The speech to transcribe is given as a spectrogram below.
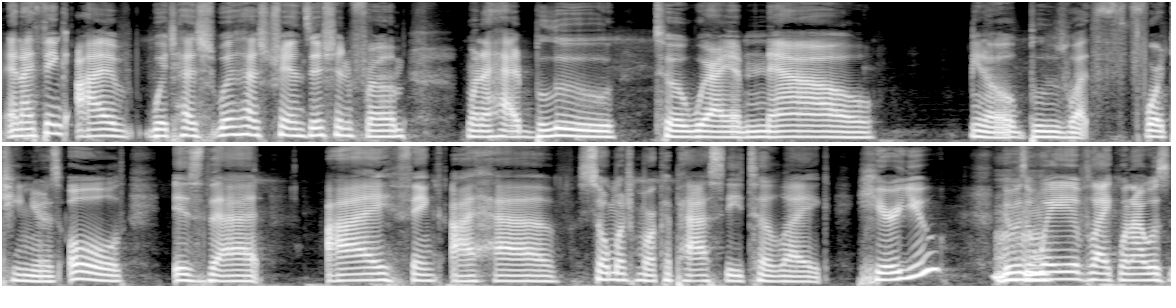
And I think I've which has what has transitioned from when I had Blu to where I am now, you know, Blu's what 14 years old is that I think I have so much more capacity to like hear you. There was a Mhm. way of like when I was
